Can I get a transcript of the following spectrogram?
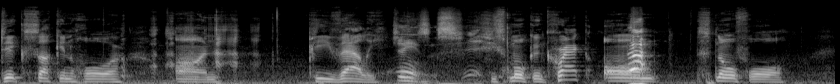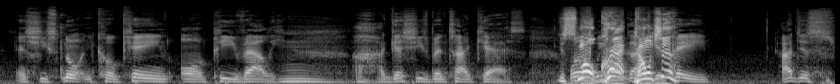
dick sucking whore on P Valley. Jesus. She's smoking crack on Snowfall, and she's snorting cocaine on P Valley. Ah, I guess she's been typecast. You smoke crack, don't you? Paid. I just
